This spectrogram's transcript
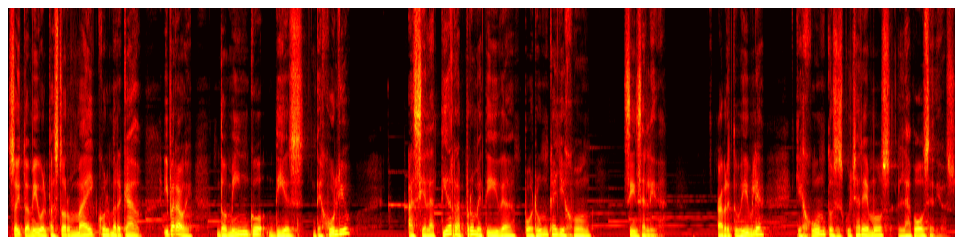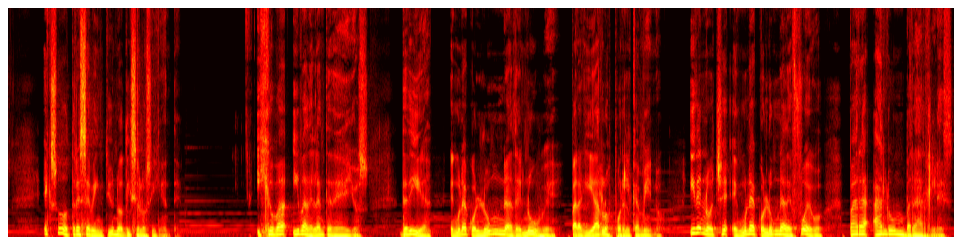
Soy tu amigo el pastor Michael Mercado y para hoy, domingo 10 de julio, hacia la tierra prometida por un callejón sin salida. Abre tu Biblia que juntos escucharemos la voz de Dios. Éxodo 13:21 dice lo siguiente. Y Jehová iba delante de ellos, de día en una columna de nube para guiarlos por el camino, y de noche en una columna de fuego para alumbrarles,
